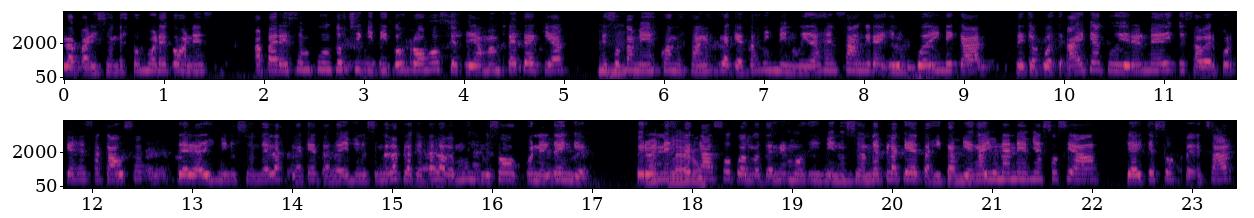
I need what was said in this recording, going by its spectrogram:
la aparición de estos moretones. Aparecen puntos chiquititos rojos que se llaman petequias. Eso también es cuando están las plaquetas disminuidas en sangre y nos puede indicar de que pues hay que acudir al médico y saber por qué es esa causa de la disminución de las plaquetas. La disminución de las plaquetas la vemos incluso con el dengue. Pero ah, en este caso, cuando tenemos disminución de plaquetas y también hay una anemia asociada, que hay que sospechar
